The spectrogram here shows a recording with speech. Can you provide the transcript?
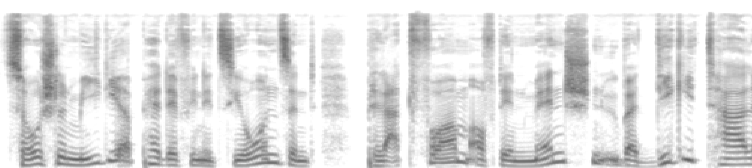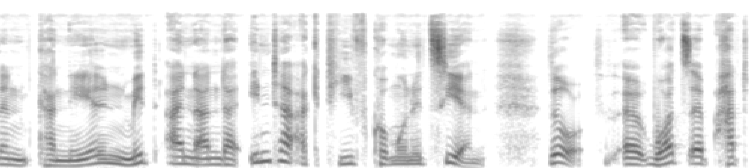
Social Media per Definition sind Plattformen, auf denen Menschen über digitalen Kanälen miteinander interaktiv kommunizieren. So, äh, WhatsApp hat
